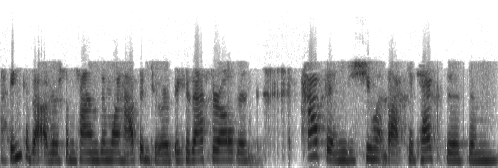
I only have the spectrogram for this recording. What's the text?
I think about her sometimes and what happened to her because after all this happened, she went back to Texas and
